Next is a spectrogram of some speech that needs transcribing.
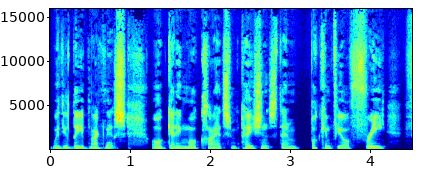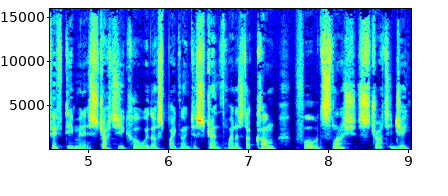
with your lead magnets or getting more clients and patients, then book in for your free 15 minute strategy call with us by going to strengthmatters.com forward slash strategy.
